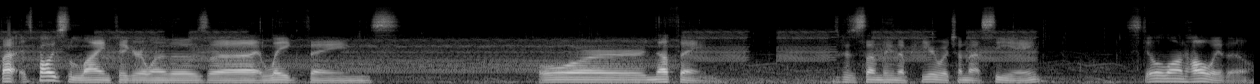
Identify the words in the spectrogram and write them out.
But it's probably just a lying figure, one of those uh, leg things. Or nothing. Because there's something up here which I'm not seeing. Still a long hallway though.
